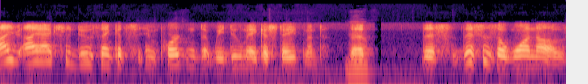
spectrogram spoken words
I, I actually do think it's important that we do make a statement that yeah. this this is a one of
